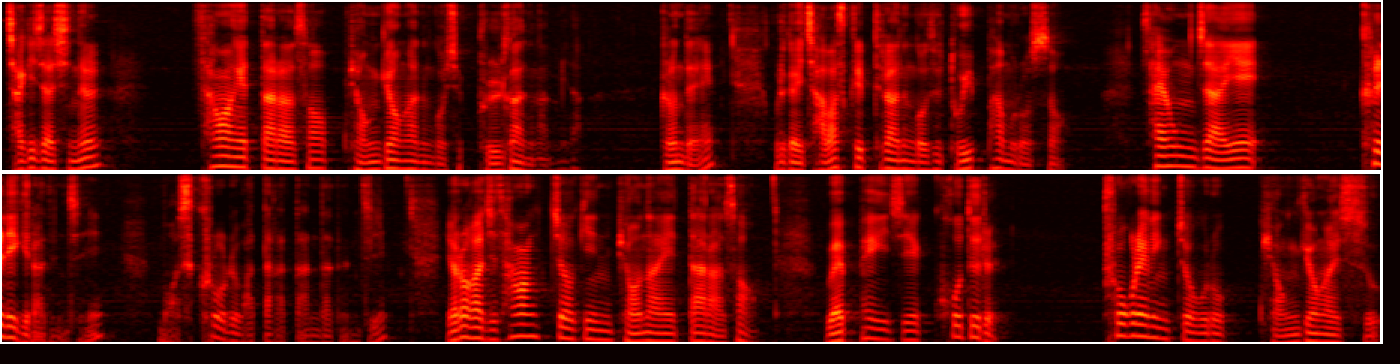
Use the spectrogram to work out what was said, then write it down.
자기 자신을 상황에 따라서 변경하는 것이 불가능합니다. 그런데 우리가 이 자바스크립트라는 것을 도입함으로써 사용자의 클릭이라든지 뭐 스크롤을 왔다 갔다 한다든지 여러가지 상황적인 변화에 따라서 웹페이지의 코드를 프로그래밍적으로 변경할 수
